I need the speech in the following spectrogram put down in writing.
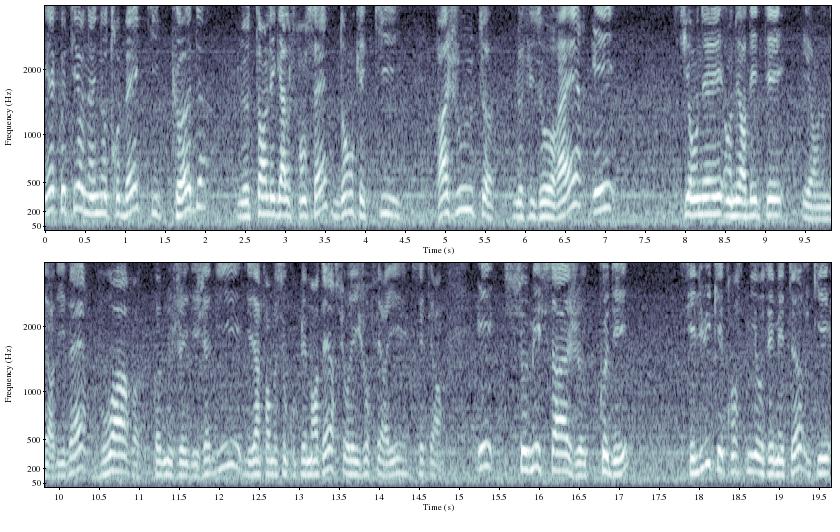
Et à côté, on a une autre bête qui code le temps légal français, donc qui rajoute le fuseau horaire et si on est en heure d'été et en heure d'hiver, voir, comme j'ai déjà dit, des informations complémentaires sur les jours fériés, etc. Et ce message codé, c'est lui qui est transmis aux émetteurs et qui est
